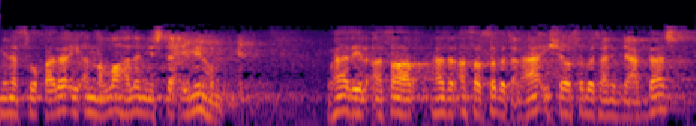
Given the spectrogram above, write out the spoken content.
من الثقلاء أن الله لن يستحي منهم. وهذه الآثار هذا الأثر ثبت عن عائشة وثبت عن ابن عباس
